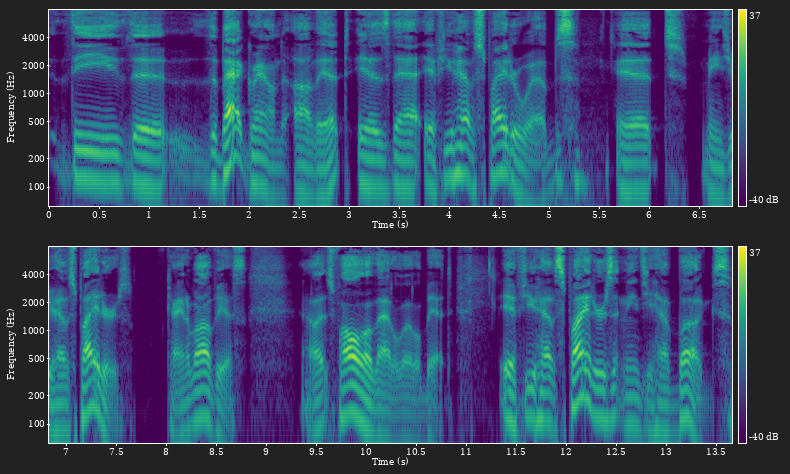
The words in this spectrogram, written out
the the the background of it is that if you have spider webs, it means you have spiders. Kind of obvious. Now let's follow that a little bit. If you have spiders, it means you have bugs.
